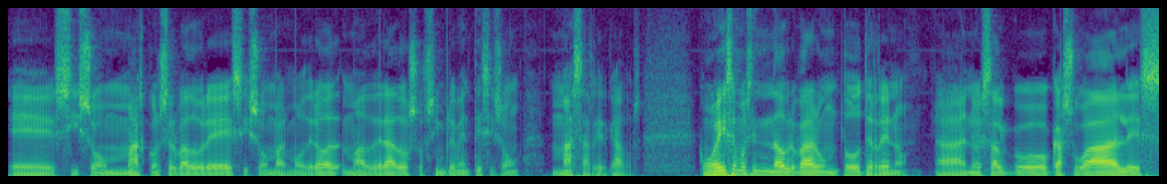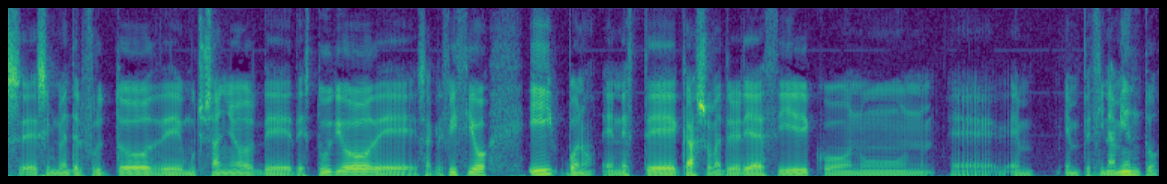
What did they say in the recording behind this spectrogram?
Eh, si son más conservadores, si son más moderados o simplemente si son más arriesgados. Como veis hemos intentado preparar un todoterreno. Ah, no es algo casual, es, simplemente el fruto de muchos años de, estudio, de sacrificio y bueno, en este caso me atrevería a decir con un eh, empecinamiento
